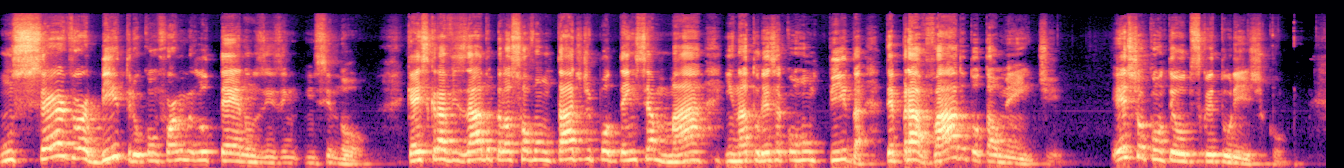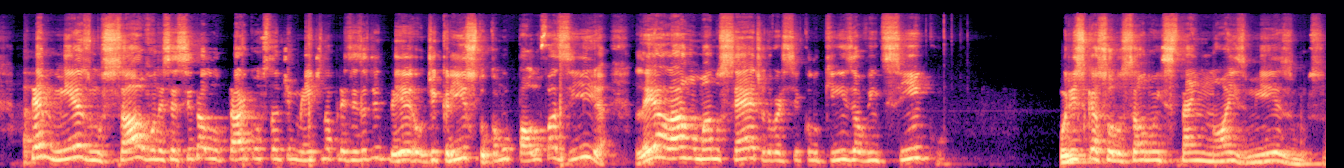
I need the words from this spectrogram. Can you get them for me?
um servo-arbítrio, conforme Lutero nos ensinou, que é escravizado pela sua vontade de potência má e natureza corrompida, depravado totalmente. Este é o conteúdo escriturístico. Até mesmo salvo necessita lutar constantemente na presença de Deus, de Cristo, como Paulo fazia. Leia lá Romanos 7, do versículo 15 ao 25. Por isso que a solução não está em nós mesmos,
